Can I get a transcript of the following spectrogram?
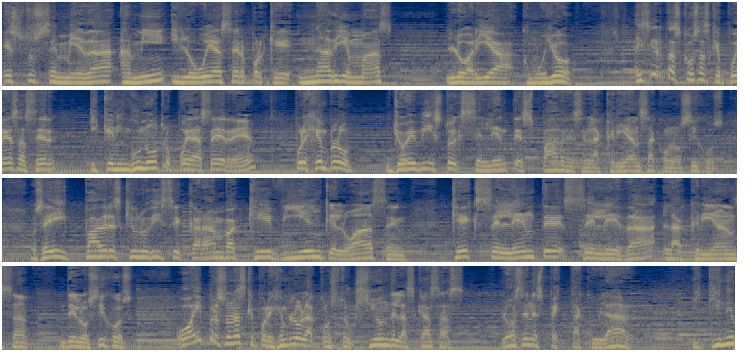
esto se me da a mí y lo voy a hacer porque nadie más lo haría como yo. Hay ciertas cosas que puedes hacer y que ningún otro puede hacer, ¿eh? Por ejemplo, yo he visto excelentes padres en la crianza con los hijos. O sea, hay padres que uno dice, caramba, qué bien que lo hacen, qué excelente se le da la crianza de los hijos. O hay personas que, por ejemplo, la construcción de las casas lo hacen espectacular y tiene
